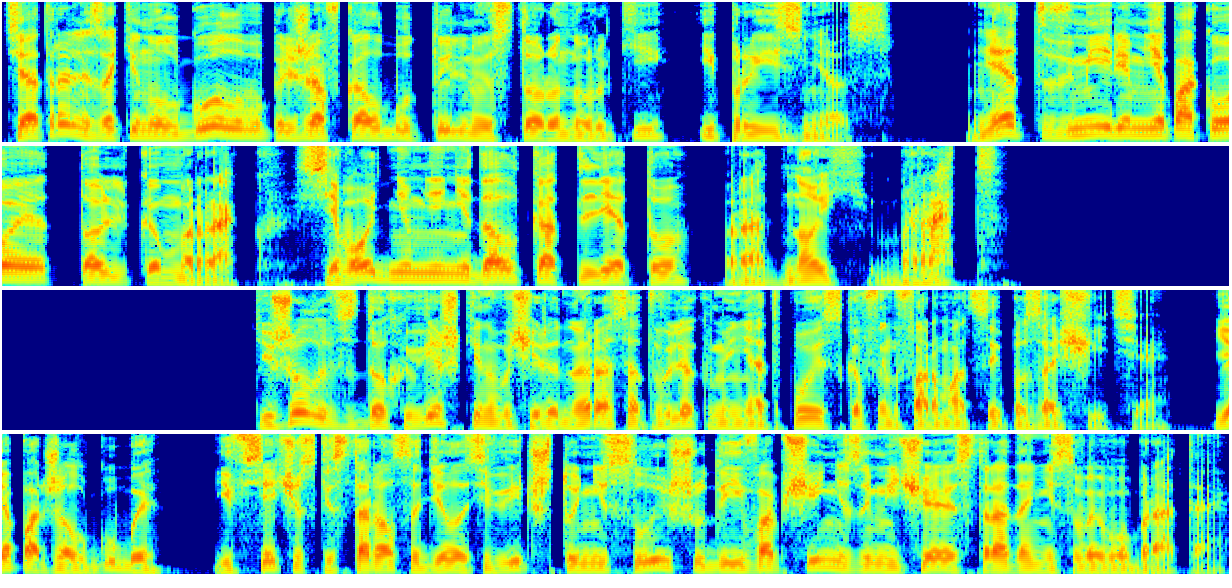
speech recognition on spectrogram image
театрально закинул голову, прижав к колбу тыльную сторону руки, и произнес. «Нет в мире мне покоя, только мрак. Сегодня мне не дал котлету родной брат». Тяжелый вздох Вешкина в очередной раз отвлек меня от поисков информации по защите. Я поджал губы и всячески старался делать вид, что не слышу, да и вообще не замечаю страданий своего брата.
